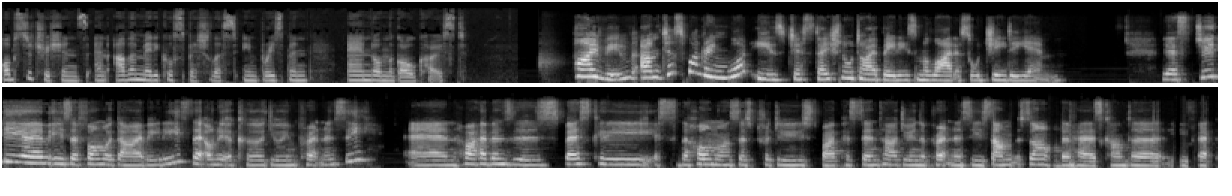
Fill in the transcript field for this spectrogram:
obstetricians, and other medical specialists in Brisbane and on the Gold Coast. Hi, Viv. I'm just wondering what is gestational diabetes mellitus or GDM? Yes, GDM is a form of diabetes that only occurs during pregnancy. And what happens is basically the hormones that's produced by placenta during the pregnancy. Some some of them has counter effect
